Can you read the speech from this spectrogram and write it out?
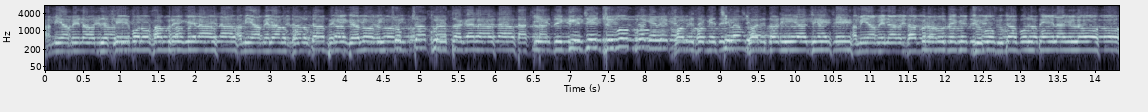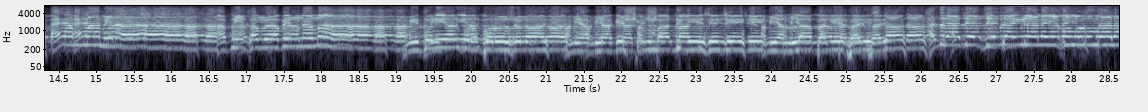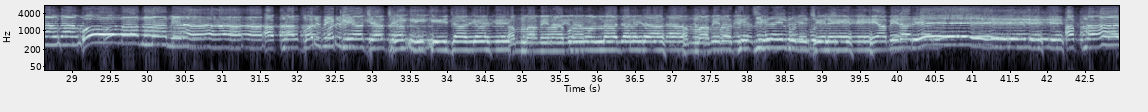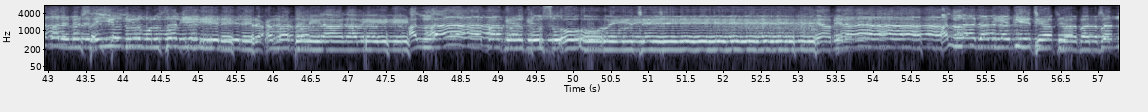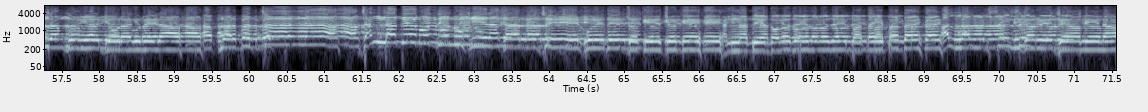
আমি আমেনা দেখে বড় গেলাম। আমি আমেনার ঘুমটা ভেঙে গেল, আমি চোখটা খুলে তাকালাম। তাকিয়ে দেখি যে দেখেছিলাম, ঘরে দাঁড়িয়ে আছে। আমি আমেনার খাবরানো দেখে যুবকটা বলতে লাগল, "এ আপনি আমি দুনিয়ার কোন পুরুষ নয়। আমি আপনাকে সংবাদ দিতে এসেছি। আমি আল্লাহ পাকের ফেরেশতা। হযরত জিবরাইল আলাইহিস সালাম ও আমেনা আপনার গর্বে কে আছে? আপনি কি জানেন? আম্মা আমেনা বলল না জানি না। আম্মা আমেনাকে জিবরাইল বলেছিলে? হে আমেনা রে আপনার গর্বে সৈয়দুল মুরসালিন রহমাতুল লিল আলামিন আল্লাহ পাকের দোস্ত রয়েছে। আপনার বাচ্চার নাম দুনিয়ার কেউ রাখবে না। আপনার বাচ্চার জান্নাতের মধ্যে লুকিয়ে রাখা রয়েছে। খুলে চোখে চোখে, জান্নাতে দরজায় দরজায় পাতায় পাতায় আল্লাহ নার্সে লিখা রয়েছে আমি না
